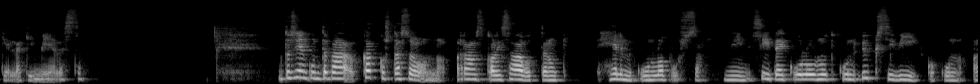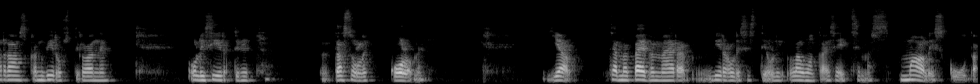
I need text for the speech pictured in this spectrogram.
kelläkin mielessä. Mutta tosiaan kun tämä kakkostaso on Ranska oli saavuttanut helmikuun lopussa, niin siitä ei kulunut kuin yksi viikko, kun Ranskan virustilanne oli siirtynyt tasolle kolme. Ja tämä päivämäärä virallisesti oli lauantai 7. maaliskuuta.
